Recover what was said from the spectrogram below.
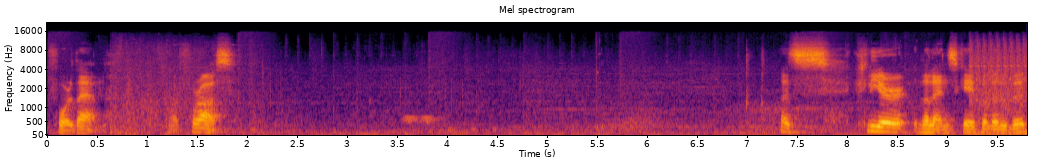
For them. Not for us. Let's clear the landscape a little bit.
